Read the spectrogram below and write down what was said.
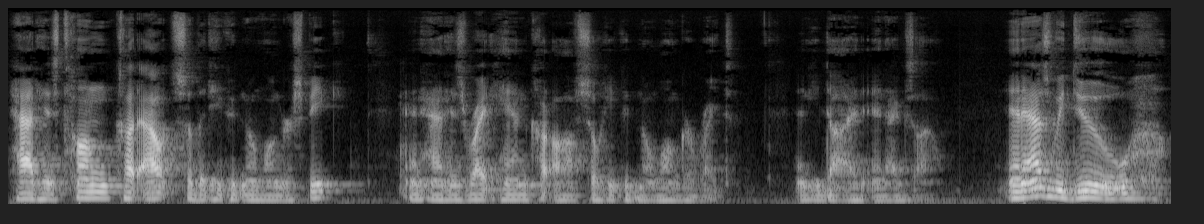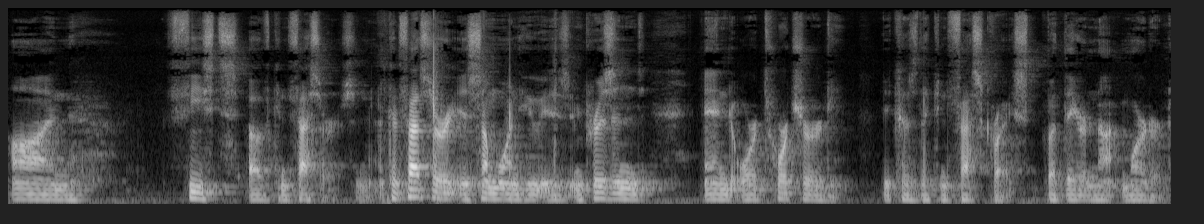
had his tongue cut out so that he could no longer speak, and had his right hand cut off so he could no longer write. And he died in exile. And as we do on feasts of confessors. A confessor is someone who is imprisoned and or tortured because they confess Christ, but they are not martyred.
